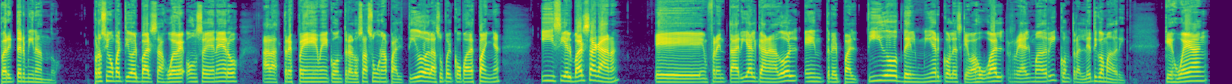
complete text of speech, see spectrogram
para ir terminando, próximo partido del Barça, jueves 11 de enero a las 3 pm contra los Asuna, partido de la Supercopa de España. Y si el Barça gana, eh, enfrentaría al ganador entre el partido del miércoles que va a jugar Real Madrid contra Atlético de Madrid. Que juegan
